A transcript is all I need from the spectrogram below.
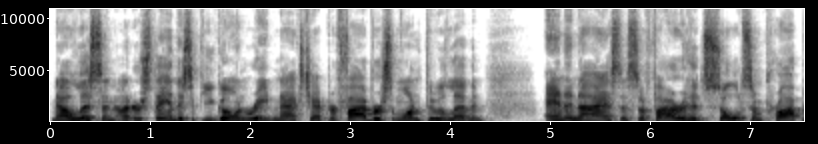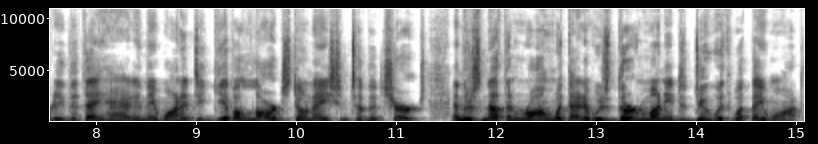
Now, listen, understand this. If you go and read in Acts chapter 5, verse 1 through 11, Ananias and Sapphira had sold some property that they had and they wanted to give a large donation to the church. And there's nothing wrong with that. It was their money to do with what they want.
